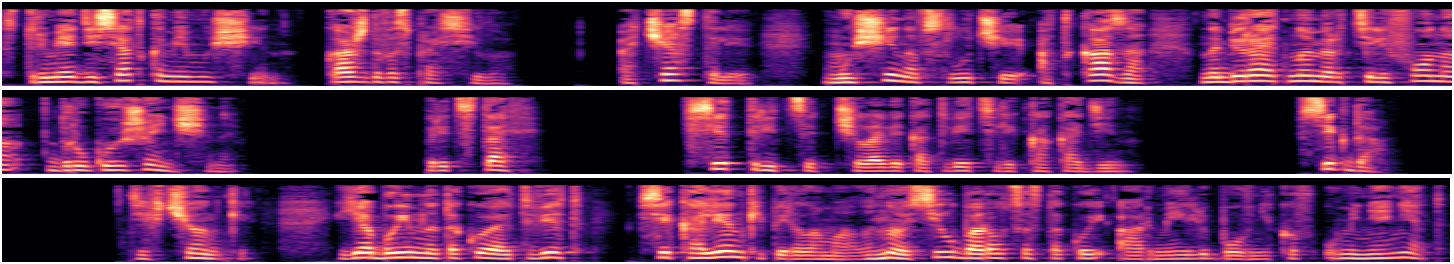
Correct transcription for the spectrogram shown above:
с тремя десятками мужчин. Каждого спросила. А часто ли мужчина в случае отказа набирает номер телефона другой женщины? Представь, все тридцать человек ответили как один. Всегда. Девчонки, я бы им на такой ответ все коленки переломала, но сил бороться с такой армией любовников у меня нет.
